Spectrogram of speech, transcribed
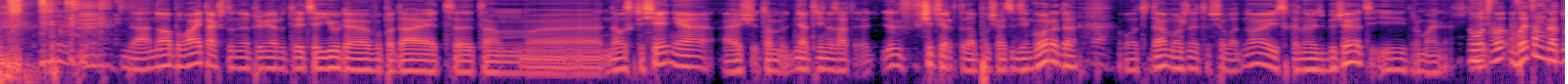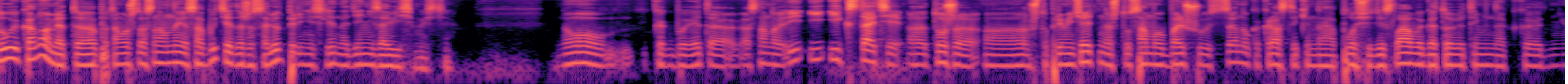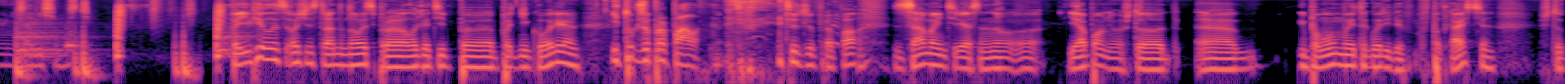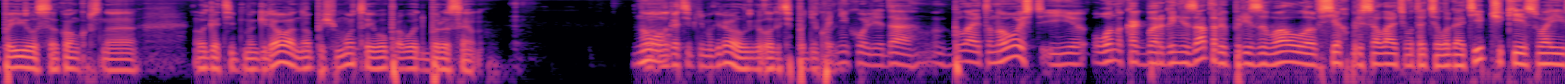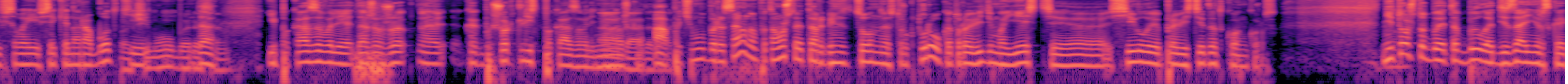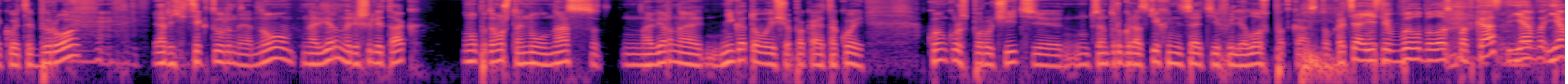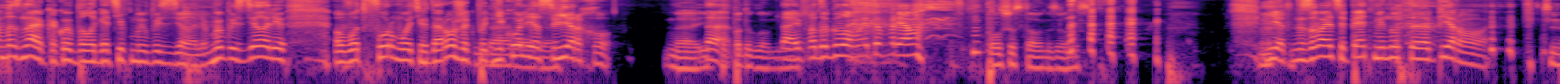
Да, ну а бывает так, что, например, 3 июля выпадает э, там э, на воскресенье, а еще там дня три назад, э, в четверг тогда получается День города, да. вот, да, можно это все в одно, и сэкономить бюджет, и нормально. Ну вот в, в этом году экономят, потому что основные события, даже салют перенесли на День независимости. Ну, как бы это основное. И, и, и кстати, э, тоже, э, что примечательно, что самую большую сцену как раз-таки на площади Славы готовят именно к Дню независимости. Появилась очень странная новость про логотип э, Подниколья. И тут же пропала. Тут же пропал. Самое интересное, ну, я помню, что, и, по-моему, мы это говорили в подкасте, что появился конкурс на логотип Могилева, но почему-то его проводит БРСМ. Ну, логотип не Могилева, логотип Подниколья. Подниколья, да. Была эта новость, и он как бы организатор и призывал всех присылать вот эти логотипчики свои, свои всякие наработки. Почему БРСМ? Да. И показывали, даже уже э, как бы шорт-лист показывали а, немножко. Да, да, а, да. почему БРСМ? Ну, потому что это организационная структура, у которой, видимо, есть э, силы провести этот конкурс. Не то чтобы это было дизайнерское какое-то бюро архитектурное, но, наверное, решили так. Ну, потому что, ну, у нас, наверное, не готово еще пока такой конкурс поручить э, ну, Центру городских инициатив или Лоск подкасту. Хотя, если бы был бы Лоск подкаст, я, я бы знаю, какой бы логотип мы бы сделали. Мы бы сделали вот форму этих дорожек под да, Николья да, да. сверху. Да, и да. Под, под углом. Да, и под углом. Это прям... Пол шестого называлось. Нет, называется «Пять минут э, первого».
